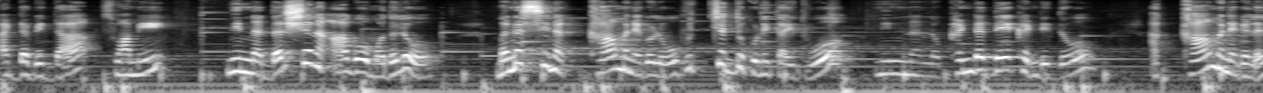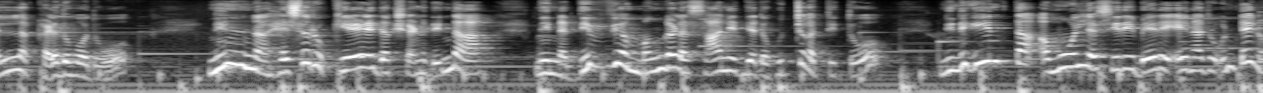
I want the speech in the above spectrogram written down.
ಅಡ್ಡ ಬಿದ್ದ. ಸ್ವಾಮಿ, ನಿನ್ನ ದರ್ಶನ ಆಗೋ ಮೊದಲು ಮನಸ್ಸಿನ ಕಾಮನೆಗಳು ಹುಚ್ಚೆದ್ದು ಕುಣಿತಾ ಇದ್ವು. ನಿನ್ನನ್ನು ಕಂಡದ್ದೇ ಕಂಡಿದ್ದು, ಆ ಕಾಮನೆಗಳೆಲ್ಲ ಕಳೆದು ಹೋದವು. ನಿನ್ನ ಹೆಸರು ಕೇಳಿದ ಕ್ಷಣದಿಂದ ನಿನ್ನ ದಿವ್ಯ ಮಂಗಳ ಸಾನ್ನಿಧ್ಯದ ಹುಚ್ಚು ಹತ್ತಿತ್ತು. ನಿನಗಿಂತ ಅಮೂಲ್ಯ ಸಿರಿ ಬೇರೆ ಏನಾದರೂ ಉಂಟೇನು?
